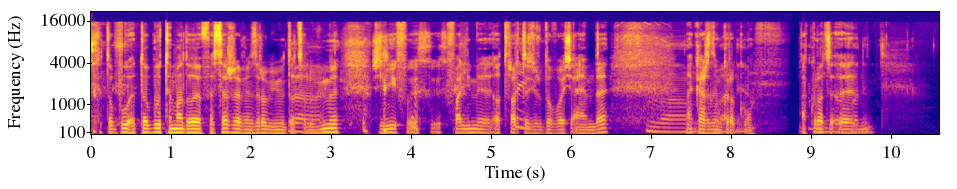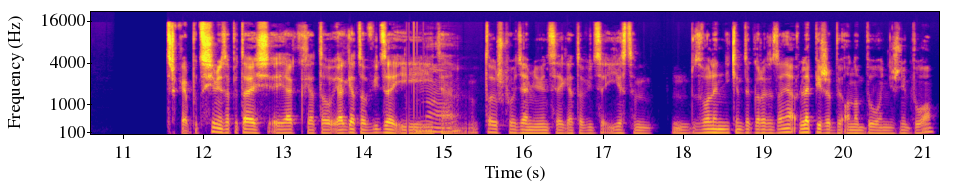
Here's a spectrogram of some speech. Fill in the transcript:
tak, to był, to był temat o FSR-ze, więc robimy to, co Tak. lubimy, czyli ch- ch- chwalimy otwartą Czyli- źródłowość AMD No, na każdym dokładnie. kroku. Akurat e. Czekaj, bo ty się mnie zapytałeś, jak ja to, jak ja to widzę i No. ten, to już powiedziałem mniej więcej, jak ja to widzę i jestem zwolennikiem tego rozwiązania. Lepiej, żeby ono było niż nie było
